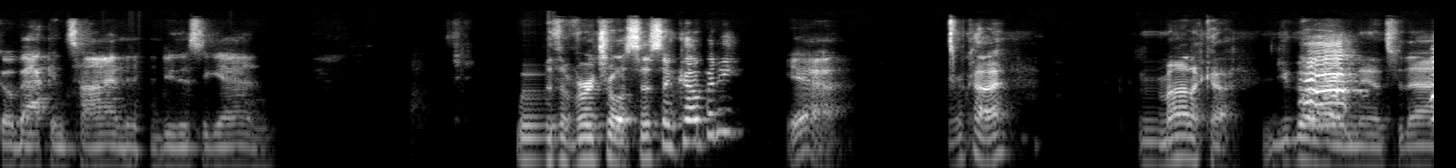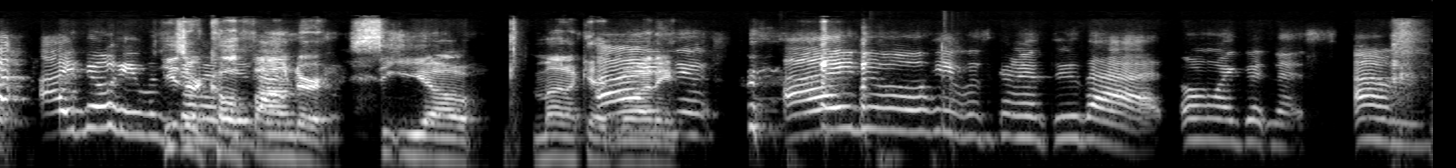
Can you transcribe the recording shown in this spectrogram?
go back in time and do this again? With a virtual assistant company? Yeah. Okay. Monica, you go ahead and answer that. I know he was. He's our co-founder, CEO, Monica I knew, I knew he was gonna do that. Oh my goodness. Um,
